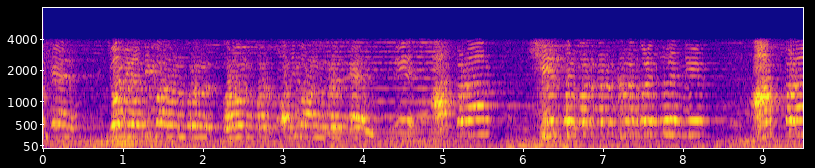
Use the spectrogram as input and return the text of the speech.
মানুষের জমি অধিকরণ অধিকরণ করেছেন আপনারা শিল্প কলকারখানা করে তুলেননি। আপনারা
